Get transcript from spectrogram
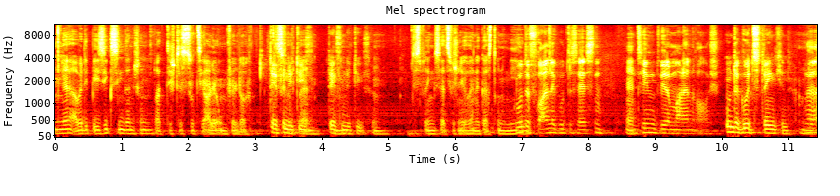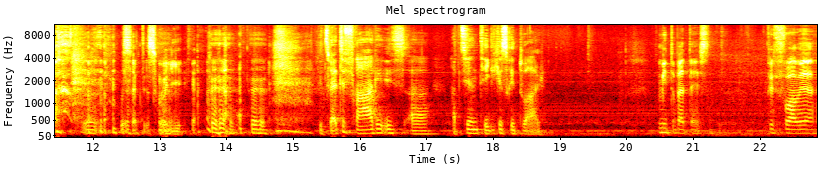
Ja, aber die Basics sind dann schon praktisch das soziale Umfeld auch. Definitiv, definitiv. Mhm. Deswegen seid ihr wahrscheinlich auch in der Gastronomie. Gute Freunde, gutes Essen ja. und hin und wieder mal ein Rausch. Und ein gutes Trinken. Ja. ja. Sagt das Sommelier. Die zweite Frage ist, äh, Habt ihr ein tägliches Ritual? Mitarbeiter essen. Bevor wir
